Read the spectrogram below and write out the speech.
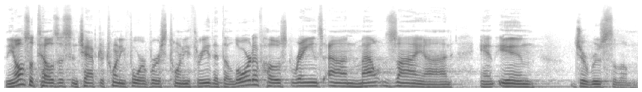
And he also tells us in chapter 24, verse 23, that the Lord of hosts reigns on Mount Zion and in Jerusalem.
